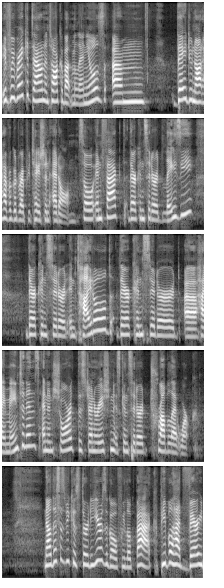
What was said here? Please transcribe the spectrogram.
if we break it down and talk about millennials, um, they do not have a good reputation at all. So, in fact, they're considered lazy, they're considered entitled, they're considered uh, high maintenance, and in short, this generation is considered trouble at work. Now, this is because 30 years ago, if we look back, people had very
